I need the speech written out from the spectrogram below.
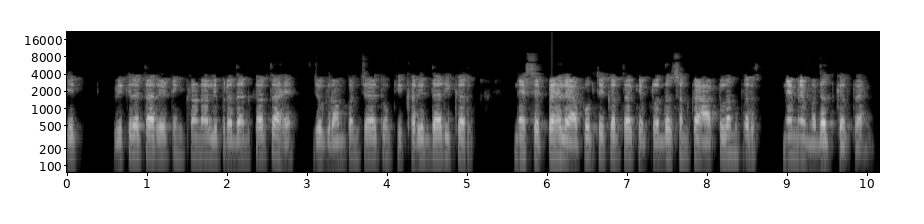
एक विक्रेता रेटिंग प्रणाली प्रदान करता है, जो ग्राम पंचायतों की खरीदारी करने से पहले आपूर्तिकर्ता के प्रदर्शन का आकलन करने में मदद करता है।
